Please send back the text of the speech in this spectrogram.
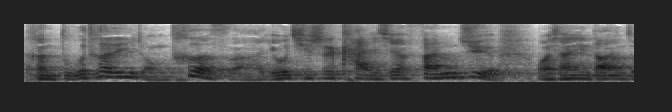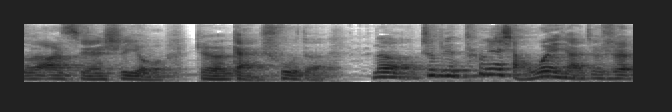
很独特的一种特色啊，尤其是看一些番剧，我相信导演作为二次元是有这个感触的。那这边特别想问一下，就是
